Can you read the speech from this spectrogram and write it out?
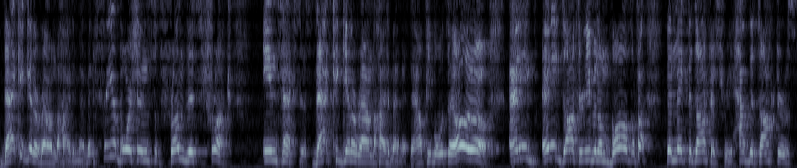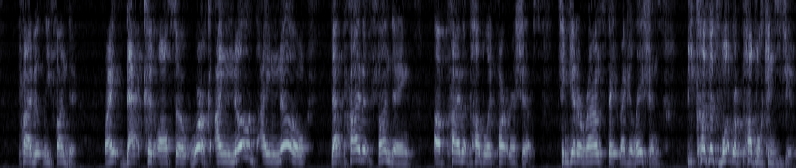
That could get around the Hyde Amendment. Free abortions from this truck in Texas. That could get around the Hyde Amendment. Now people would say, "Oh no, any any doctor even involved, then make the doctors free. Have the doctors privately funded." Right? That could also work. I know I know that private funding of private public partnerships can get around state regulations because it's what Republicans do.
